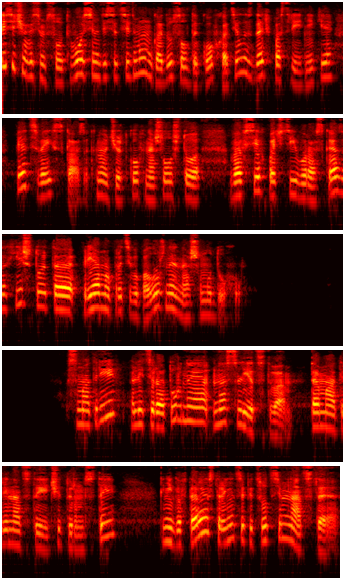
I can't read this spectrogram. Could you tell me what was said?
В 1887 году Салтыков хотел издать в посреднике пять своих сказок, но Чертков нашел, что во всех почти его рассказах есть что-то прямо противоположное нашему духу. Смотри «Литературное наследство», тома 13-14, книга 2, страница 517,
